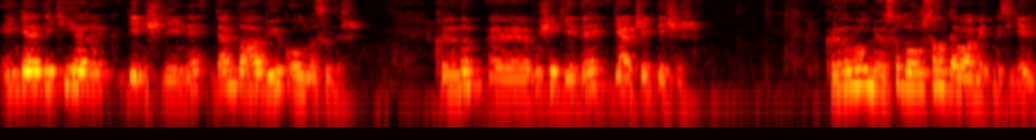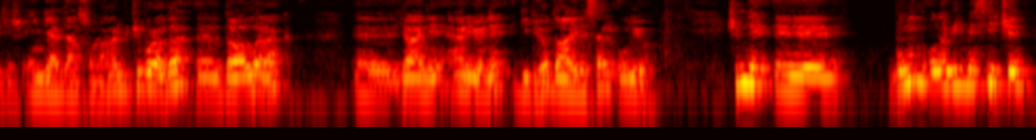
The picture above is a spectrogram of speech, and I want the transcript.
engeldeki yarı genişliğinden daha büyük olmasıdır. Kırınım e, bu şekilde gerçekleşir. Kırınım olmuyorsa doğrusal devam etmesi gerekir engelden sonra. Halbuki burada e, dağılarak e, yani her yöne gidiyor, dairesel oluyor. Şimdi e, bunun olabilmesi için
